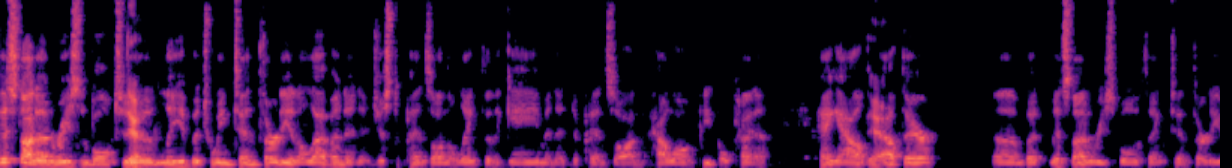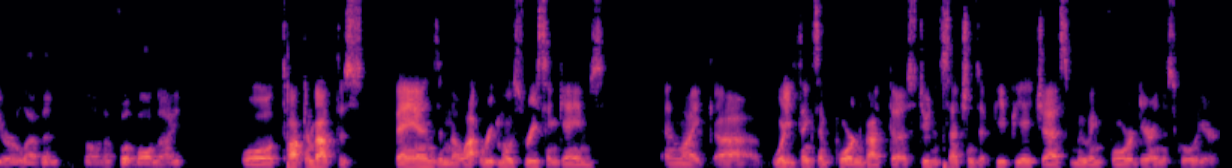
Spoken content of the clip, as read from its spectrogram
it's not unreasonable to Yeah. leave between 10:30 and 11, and it just depends on the length of the game, and it depends on how long people kind of hang out Yeah. out there. Um, but it's not unreasonable to think 10:30 or 11 on a football night. Well, talking about the fans and the most recent games, and like, uh, what do you think's important about the student sections at PPHS moving forward during the school year?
